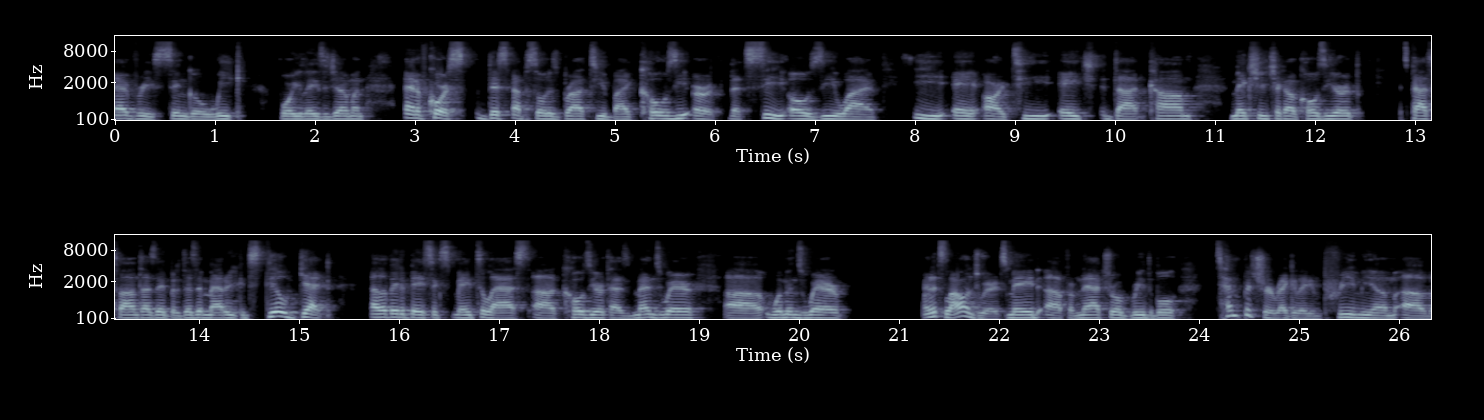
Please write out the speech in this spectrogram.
every single week for you, ladies and gentlemen. And of course, this episode is brought to you by Cozy Earth. That's C O Z Y E A R T H dot com. Make sure you check out Cozy Earth. It's past Valentine's Day, but it doesn't matter. You can still get elevated basics made to last. Uh, Cozy Earth has menswear, uh, women's wear, and it's loungewear. It's made uh, from natural, breathable, temperature regulating premium uh,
